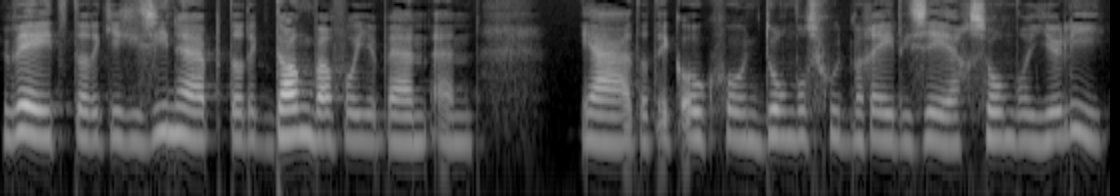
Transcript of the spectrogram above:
weet dat ik je gezien heb, dat ik dankbaar voor je ben. En ja, dat ik ook gewoon donders goed me realiseer. Zonder jullie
